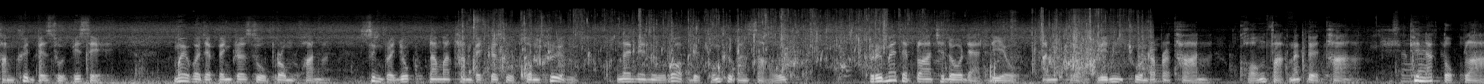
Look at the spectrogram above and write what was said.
ทำขึ้นเป็นสูตรพิเศษ ไม่ว่าจะเป็นกระสูบรมควัน ซึ่งประยุกต์นำมาทำเป็นกระสูบทรงเครื่อง ในเมนูรอบดึกของคืนวันเสาร์หรือแม้แต่ปลาชะโดแดดเดียว อันกรอบลิ้นชวนรับประทานของฝากนักเดินทาง ที่นักตกปลา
